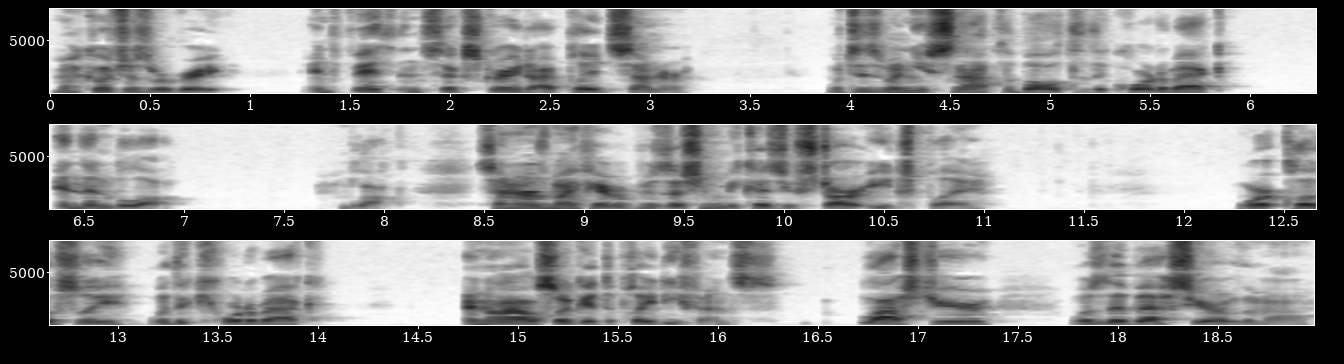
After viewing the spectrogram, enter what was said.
My coaches were great. In fifth and sixth grade, I played center, which is when you snap the ball to the quarterback and then block. Block. Center is my favorite position because you start each play. Work closely with the quarterback, and I also get to play defense. Last year was the best year of them all.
